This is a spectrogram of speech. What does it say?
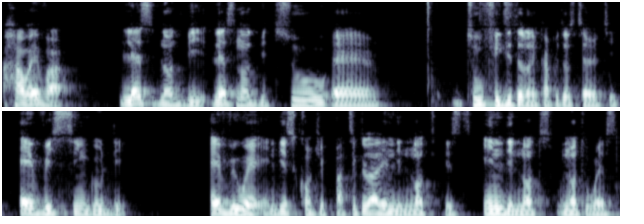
However, let's not be let's not be too uh, too fixated on the capital's territory. Every single day, everywhere in this country, particularly in the northeast, in the north northwest,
